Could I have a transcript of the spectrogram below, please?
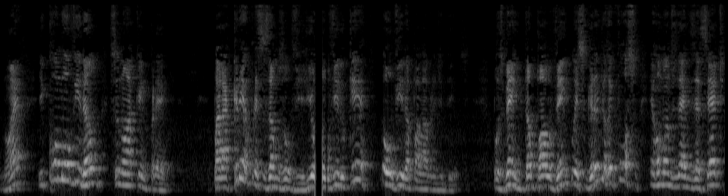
não é? E como ouvirão se não há quem pregue? Para crer precisamos ouvir. E ouvir o quê? Ouvir a palavra de Deus. Pois bem, então Paulo vem com esse grande reforço em Romanos 10, 17,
